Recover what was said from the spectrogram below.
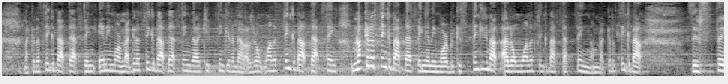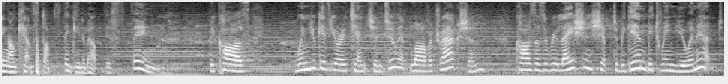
I'm not going to think about that thing anymore. I'm not going to think about that thing that I keep thinking about. I don't want to think about that thing. I'm not going to think about that thing anymore because thinking about, I don't want to think about that thing. I'm not going to think about this thing. I can't stop thinking about this thing because when you give your attention to it, law of attraction causes a relationship to begin between you and it.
